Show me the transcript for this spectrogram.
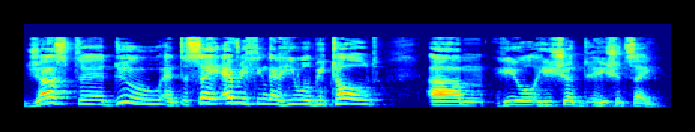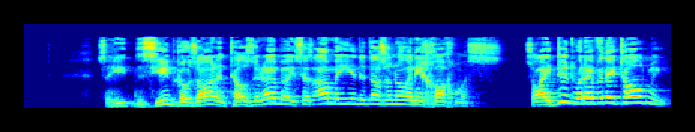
just to do and to say everything that he will be told um, he will, he should he should say. So he the Yid goes on and tells the Rebbe, he says, I'm a Yid that doesn't know any chokhmas. So I did whatever they told me.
